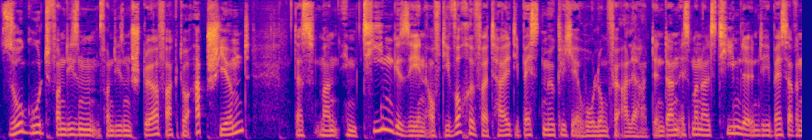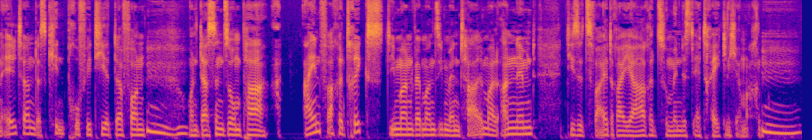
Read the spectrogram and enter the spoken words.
so gut von diesem, von diesem Störfaktor abschirmt, dass man im Team gesehen auf die Woche verteilt die bestmögliche Erholung für alle hat. Denn dann ist man als Team der, die besseren Eltern, das Kind profitiert davon. Mhm. Und das sind so ein paar einfache Tricks, die man, wenn man sie mental mal annimmt, diese zwei, drei Jahre zumindest erträglicher machen. Mhm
